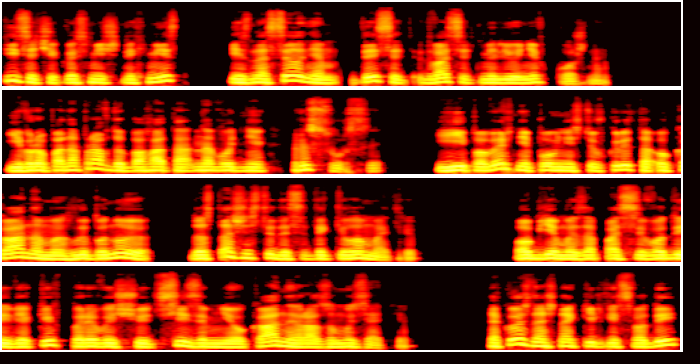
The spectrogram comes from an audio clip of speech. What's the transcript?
тисячі космічних міст із населенням 10-20 мільйонів кожне. Європа направду багата на водні ресурси, її поверхня повністю вкрита океанами глибиною до 160 кілометрів, об'єми запасів води, в яких перевищують всі земні океани разом узяті. Також значна кількість води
